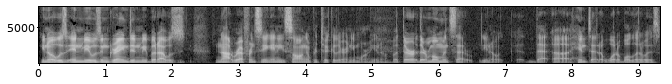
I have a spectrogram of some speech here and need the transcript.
you know, it was in me, it was ingrained in me, but I was not referencing any song in particular anymore. You know, but there there are moments that you know that uh, hint at what a bolero is.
